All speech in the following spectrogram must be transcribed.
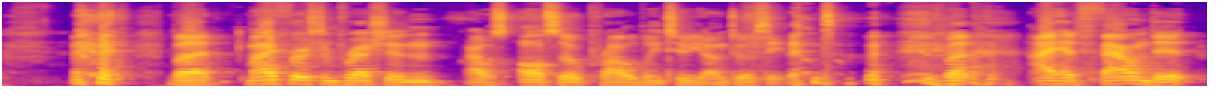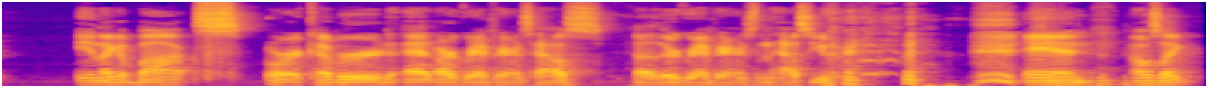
but my first impression, I was also probably too young to have seen it. but I had found it in like a box or a cupboard at our grandparents' house, uh, their grandparents in the house you were. and I was like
